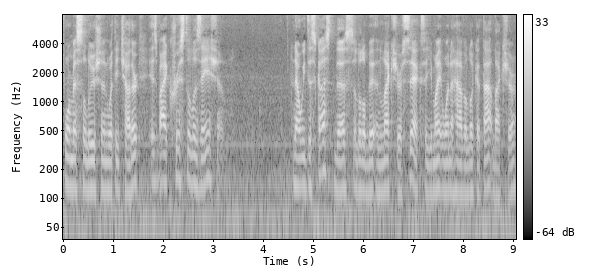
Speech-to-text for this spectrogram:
form a solution with each other is by crystallization. Now, we discussed this a little bit in lecture six, so you might want to have a look at that lecture.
